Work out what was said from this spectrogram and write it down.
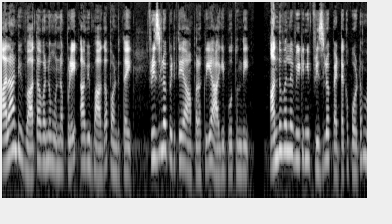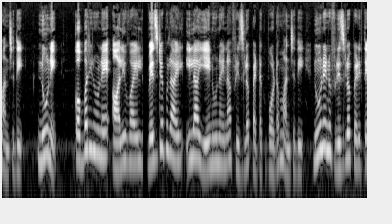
అలాంటి వాతావరణం ఉన్నప్పుడే అవి బాగా పండుతాయి. ఫ్రిడ్జ్లో పెడితే ఆ ప్రక్రియ ఆగిపోతుంది. అందువల్ల వీటిని ఫ్రిడ్జ్లో పెట్టకపోవటం మంచిది. నూనె. కొబ్బరి నూనె ఆలివ్ ఆయిల్ వెజిటేబుల్ ఆయిల్ ఇలా ఏ నూనైనా ఫ్రిడ్జ్లో పెట్టకపోవడం మంచిది. నూనెను ఫ్రిడ్జ్లో పెడితే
